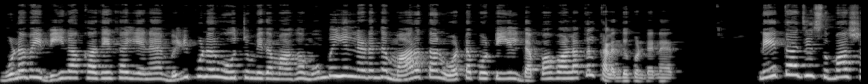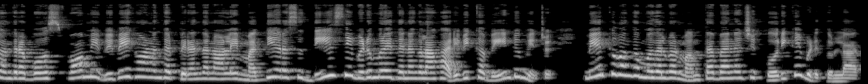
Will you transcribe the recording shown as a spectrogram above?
உணவை வீணாக்காதீர்கள் என விழிப்புணர்வு ஊற்றும் விதமாக மும்பையில் நடந்த மாரத்தான் ஓட்டப் போட்டியில் டப்பாவாலாக்கள் கலந்து கொண்டனர். நேதாஜி சுபாஷ் சந்திர போஸ் சுவாமி விவேகானந்தர் பிறந்த நாளை மத்திய அரசு தேசிய விடுமுறை தினங்களாக அறிவிக்க வேண்டும் என்று மேற்குவங்க முதல்வர் மம்தா பானர்ஜி கோரிக்கை விடுத்துள்ளார்.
